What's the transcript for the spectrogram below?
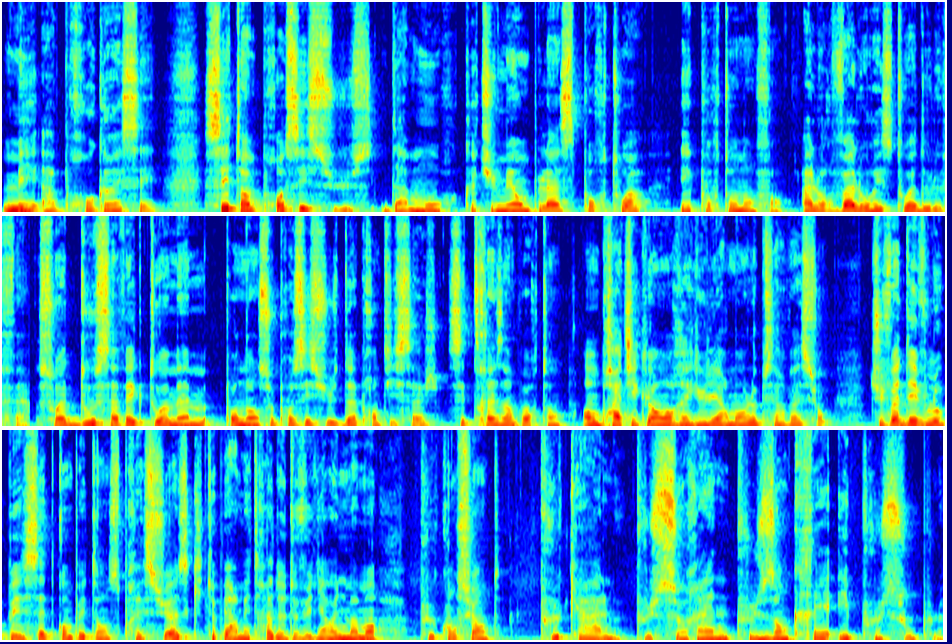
mais à progresser. C'est un processus d'amour que tu mets en place pour toi et pour ton enfant. Alors valorise-toi de le faire. Sois douce avec toi-même pendant ce processus d'apprentissage. C'est très important. En pratiquant régulièrement l'observation, tu vas développer cette compétence précieuse qui te permettra de devenir une maman plus consciente, plus calme, plus sereine, plus ancrée et plus souple.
